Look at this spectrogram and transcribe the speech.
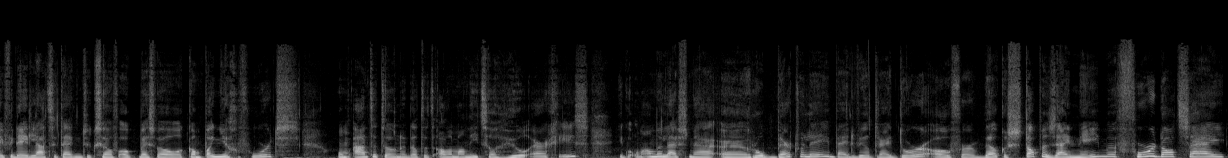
IVD de laatste tijd natuurlijk zelf ook best wel campagne gevoerd om aan te tonen dat het allemaal niet zo heel erg is. Ik wil onder andere luisteren naar uh, Rob Bertolet bij De Wereld Door... over welke stappen zij nemen voordat zij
